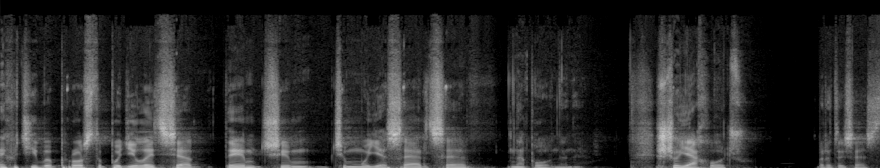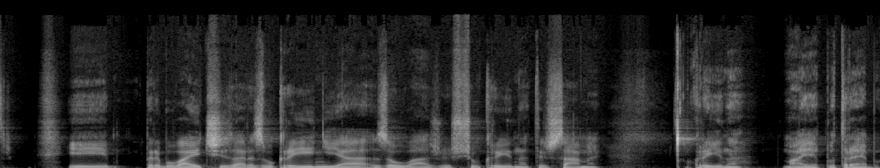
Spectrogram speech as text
я хотів би просто поділитися тим, чим, чим моє серце наповнене. Що я хочу, брати і сестри. І перебуваючи зараз в Україні, я зауважую, що Україна те ж саме, Україна має потребу.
